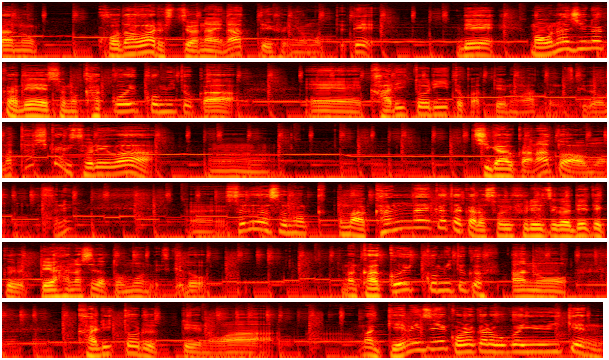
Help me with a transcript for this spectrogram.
あのこだわる必要はないなっていうふうに思ってて。で、まあ、同じ中でその囲い込みとか、えー、刈り取りとかっていうのがあったんですけど、まあ、確かにそれは、うん、違うかなとは思うんですね。うん、それはその、まあ、考え方からそういうフレーズが出てくるっていう話だと思うんですけどまあ、囲い込みとかあの刈り取るっていうのはまあ、厳密にこれから僕が言う意見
